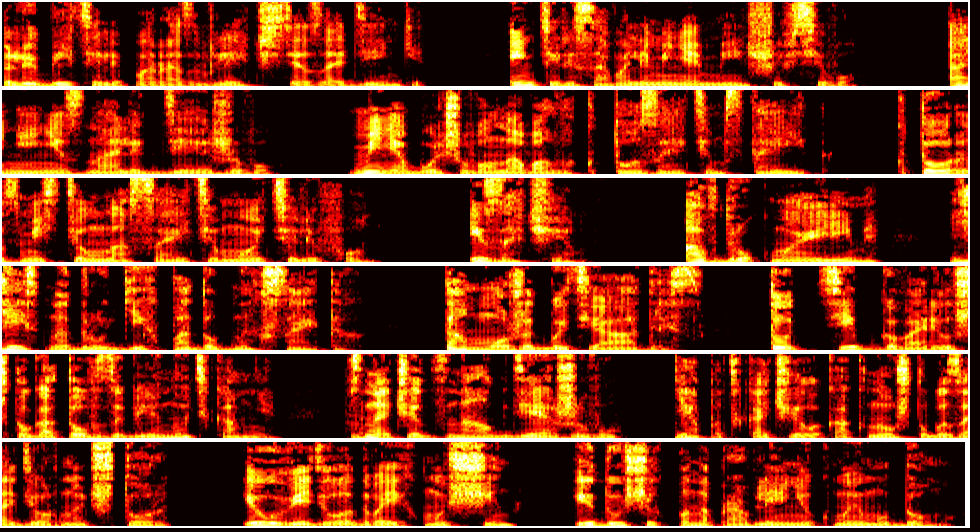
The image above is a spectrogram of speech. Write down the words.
Любители поразвлечься за деньги интересовали меня меньше всего. Они не знали, где я живу. Меня больше волновало, кто за этим стоит, кто разместил на сайте мой телефон и зачем. А вдруг мое имя есть на других подобных сайтах? Там может быть и адрес. Тот тип говорил, что готов заглянуть ко мне. Значит, знал, где я живу. Я подскочила к окну, чтобы задернуть шторы, и увидела двоих мужчин, идущих по направлению к моему дому.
